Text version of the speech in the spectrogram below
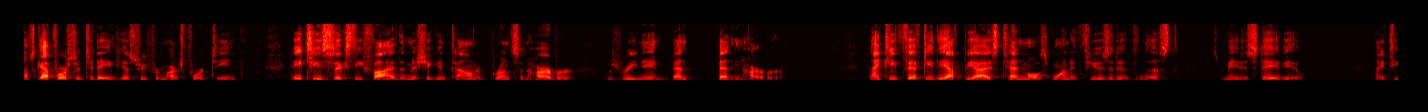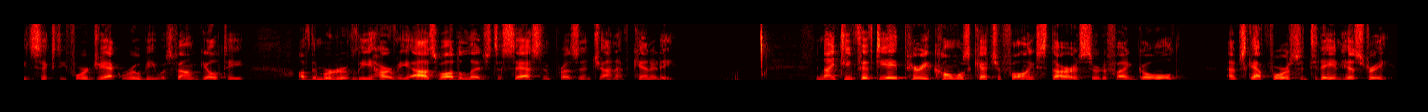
I'm Scott Forbes Today in History for March 14th. In 1865, the Michigan town of Brunson Harbor was renamed Bent Benton Harbor. 1950, the FBI's 10 most wanted fugitive list made its debut. 1964, Jack Ruby was found guilty of the murder of Lee Harvey Oswald, alleged assassin of President John F. Kennedy. In 1958, Perry Como's Catch a Falling Star is certified gold. I'm Scott Forbes with Today in History.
